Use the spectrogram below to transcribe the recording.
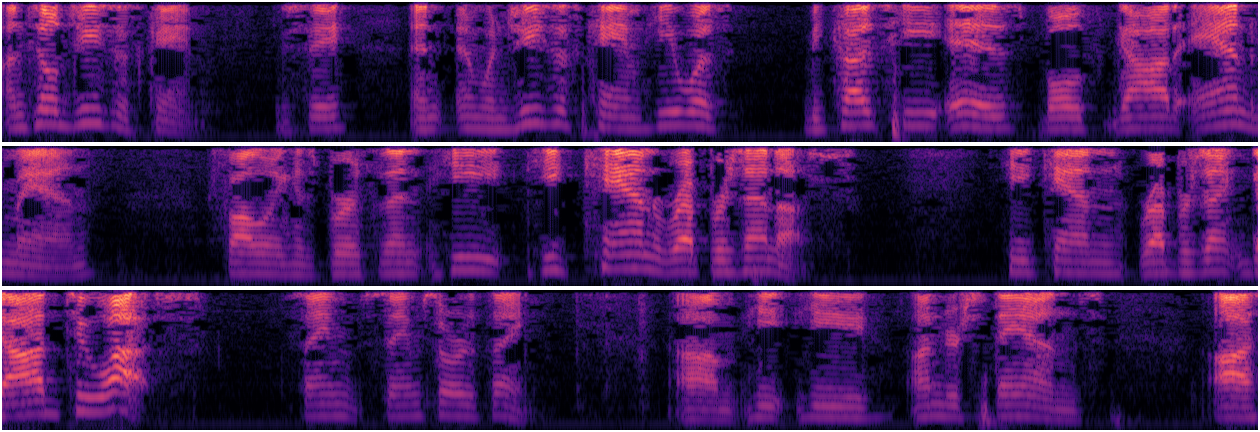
until Jesus came. You see, and and when Jesus came, he was because he is both God and man." following his birth, then he, he can represent us. He can represent God to us. Same, same sort of thing. Um, he, he understands us.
